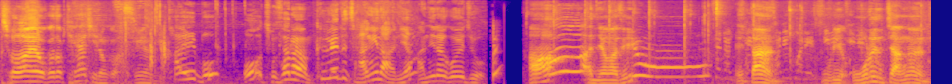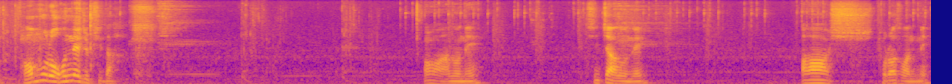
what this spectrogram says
좋아요 구독해야지 이런 거 왔으면 칼보? 어? 저 사람 클레드 장인 아니야? 아니라고 해줘 아 안녕하세요. 일단 우리 오른짱은 범으로 혼내줍시다. 어 안오네. 진짜 안오네. 아씨 돌아서 왔네.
